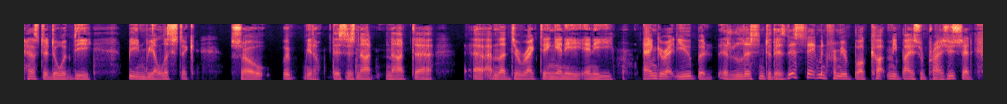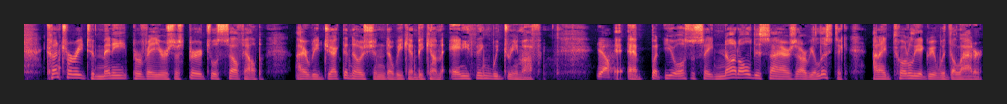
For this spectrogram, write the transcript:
has to do with the being realistic. So you know, this is not not. Uh, uh, I'm not directing any any anger at you, but uh, listen to this. This statement from your book caught me by surprise. You said, "Contrary to many purveyors of spiritual self help, I reject the notion that we can become anything we dream of." Yeah. Uh, but you also say not all desires are realistic, and I totally agree with the latter.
